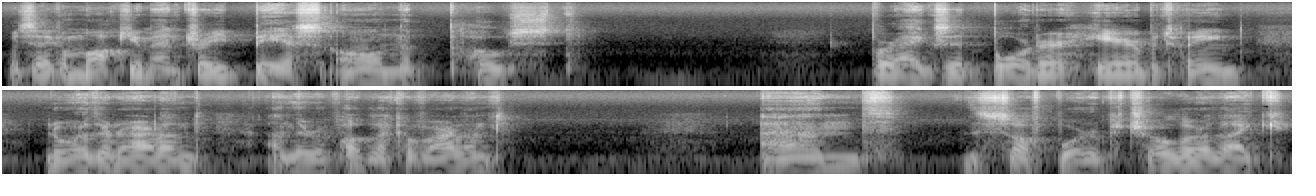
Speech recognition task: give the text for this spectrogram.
which is like a mockumentary based on the post Brexit border here between Northern Ireland and the Republic of Ireland. And the Soft Border Patrol are like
